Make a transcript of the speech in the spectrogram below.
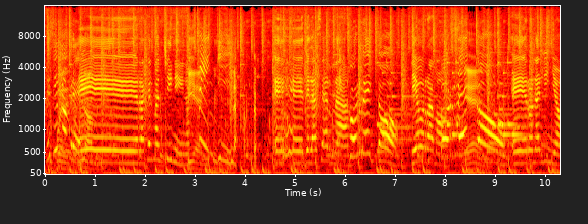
Decí un puede. nombre. Eh, Raquel Mancini. No sé. bien. Pinky. Eh, de la Serna. Correcto. Diego Ramos. Correcto. Eh, Ronaldinho.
